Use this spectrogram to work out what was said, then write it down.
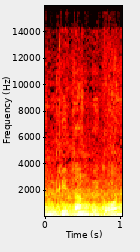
เล่นที่ตังไปก่อน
